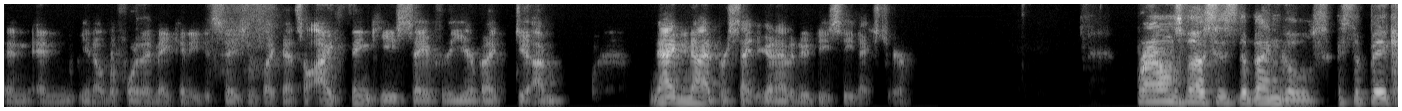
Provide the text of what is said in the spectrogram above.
and and you know before they make any decisions like that. So I think he's safe for the year. But I do, I'm 99 percent you're going to have a new DC next year. Browns versus the Bengals. It's the big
